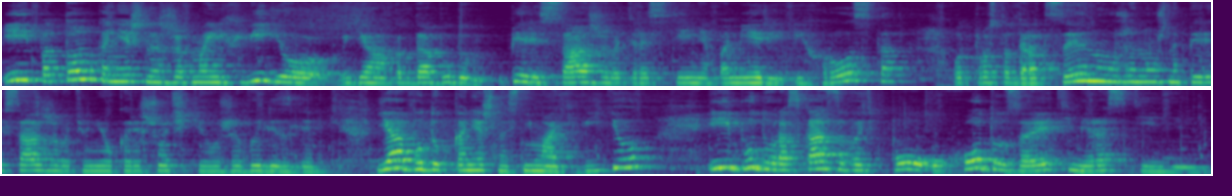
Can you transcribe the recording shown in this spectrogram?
И потом, конечно же, в моих видео я, когда буду пересаживать растения по мере их роста, вот просто драцену уже нужно пересаживать, у нее корешочки уже вылезли. Я буду, конечно, снимать видео и буду рассказывать по уходу за этими растениями.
